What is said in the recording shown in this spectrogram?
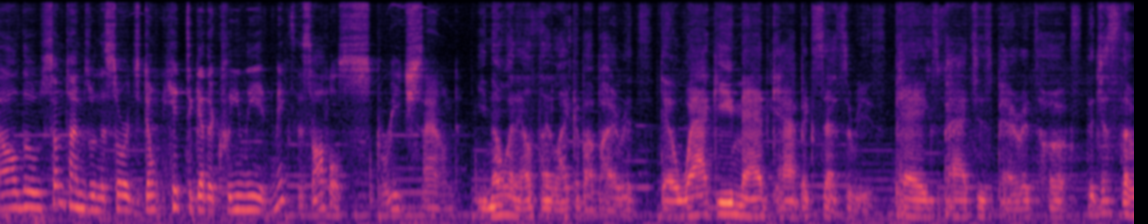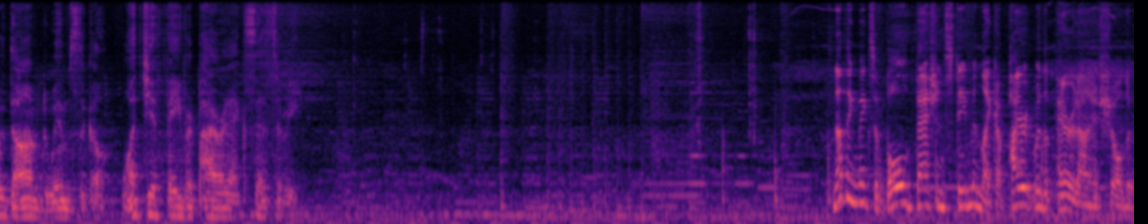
Although sometimes when the swords don't hit together cleanly, it makes this awful screech sound. You know what else I like about pirates? Their wacky madcap accessories. Pegs, patches, parrots, hooks. They're just so darned whimsical. What's your favorite pirate accessory? Nothing makes a bold fashion statement like a pirate with a parrot on his shoulder.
